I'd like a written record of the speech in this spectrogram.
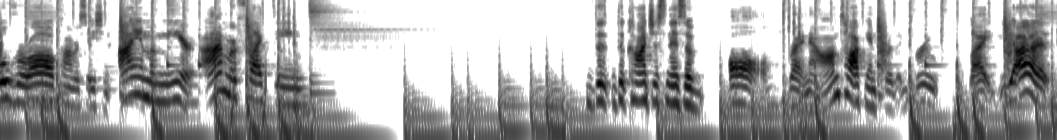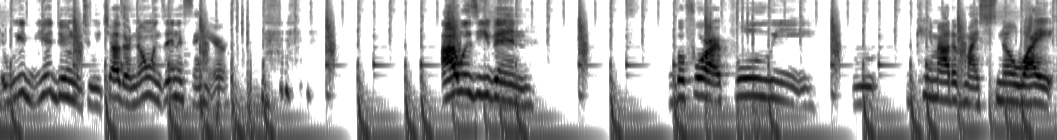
overall conversation. I am a mirror. I'm reflecting the, the consciousness of all right now. I'm talking for the group. Like y'all, we you're doing it to each other. No one's innocent here. I was even before I fully came out of my Snow White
